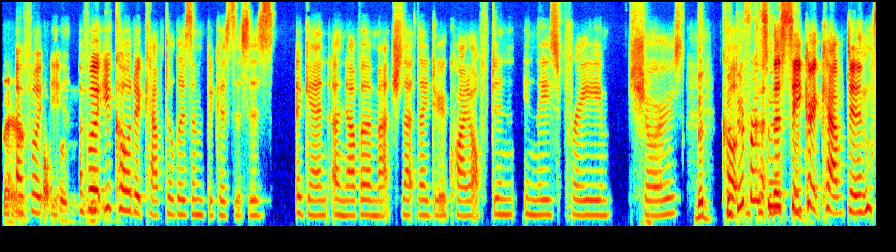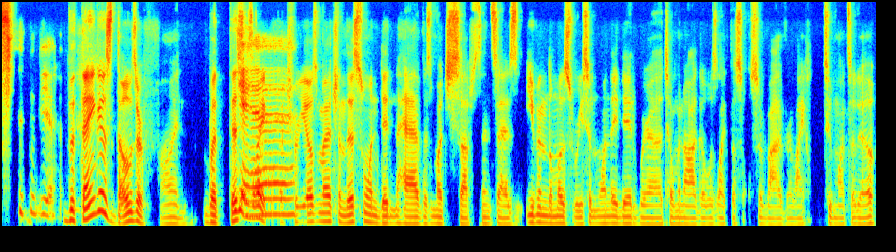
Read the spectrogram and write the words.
There. I thought, yeah, I thought you called it capitalism because this is again another match that they do quite often in these free shows. The the Co- difference co- is the the- secret captains. yeah. The thing is, those are fun, but this is like a trios match, and this one didn't have as much substance as even the most recent one they did, where uh, Tominaga was like the sole survivor like two months ago.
